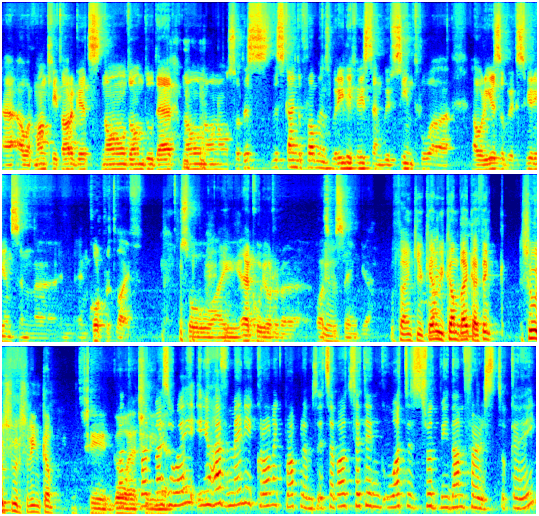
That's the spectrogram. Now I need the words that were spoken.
uh, our monthly targets. No, don't do that. No, no, no. So this this kind of problems we really face, and we've seen through uh, our years of experience in, uh, in, in corporate life. So I echo your what yeah. you're saying. Yeah. Thank you. Can but we come back? I think. Sure, sure, Shireen, come. She, go but, ahead, but Shireen, by yeah. the way, you have many chronic problems. It's about setting what is should be done first, okay?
